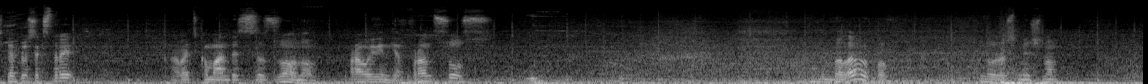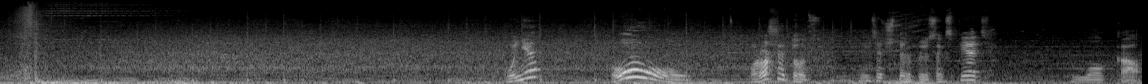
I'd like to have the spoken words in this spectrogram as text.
СП плюс X3. Гравець команди сезону. Правий вінгер. Француз. Беле випав? Дуже смішно. Куня? Оу! Хороший тоц. 74 плюс X5. Локаут.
